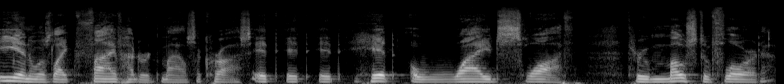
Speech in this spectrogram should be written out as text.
Ian was like 500 miles across. It it it hit a wide swath through most of Florida,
